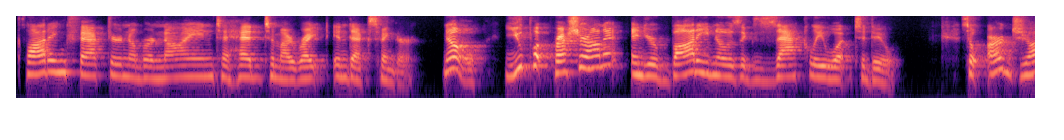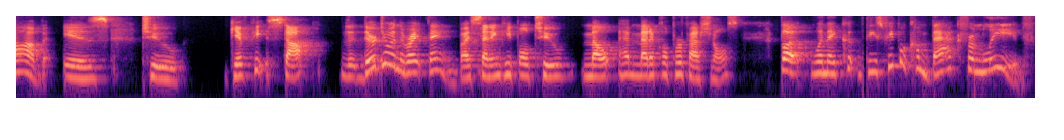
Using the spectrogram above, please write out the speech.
clotting factor number 9 to head to my right index finger. No, you put pressure on it, and your body knows exactly what to do. So our job is to give people stop. They're doing the right thing by sending people to medical professionals. But when they these people come back from leave,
